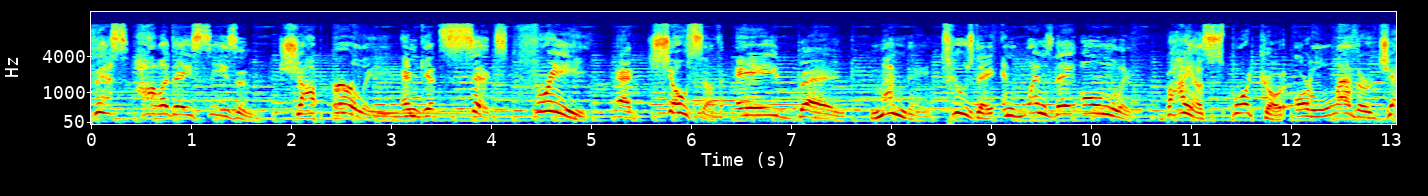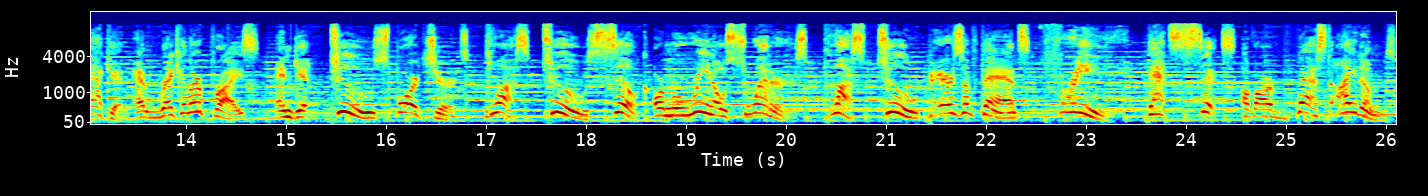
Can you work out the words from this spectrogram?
This holiday season, shop early and get six free at Joseph A. Bank. Monday, Tuesday, and Wednesday only. Buy a sport coat or leather jacket at regular price and get two sport shirts, plus two silk or merino sweaters, plus two pairs of pants free. That's six of our best items,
